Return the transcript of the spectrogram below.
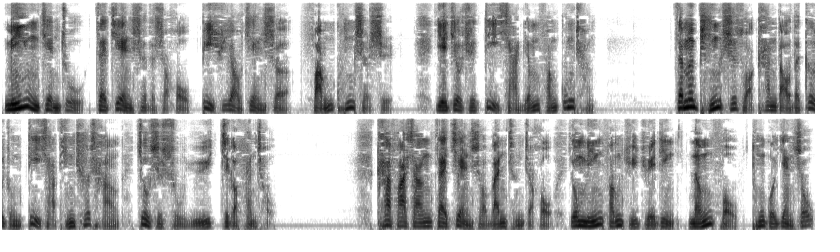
民用建筑在建设的时候必须要建设防空设施，也就是地下人防工程。咱们平时所看到的各种地下停车场，就是属于这个范畴。开发商在建设完成之后，由民防局决定能否通过验收。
